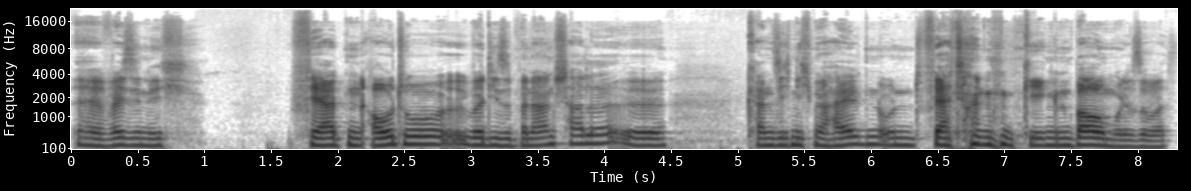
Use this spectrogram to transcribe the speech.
äh, weiß ich nicht, fährt ein Auto über diese Bananenschale, äh, kann sich nicht mehr halten und fährt dann gegen einen Baum oder sowas.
